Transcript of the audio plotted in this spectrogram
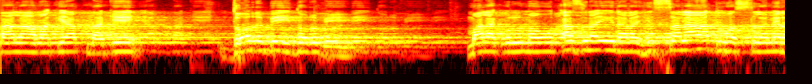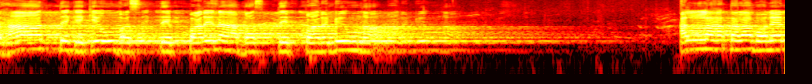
তালা আমাকে আপনাকে ধরবে ধরবে মালাকুল মাউত আজরাইল আলাইহিস সালাতু ওয়াস সালামের হাত থেকে কেউ বাঁচতে পারে না, বাঁচতে পারবেও না। আল্লাহ তাআলা বলেন,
